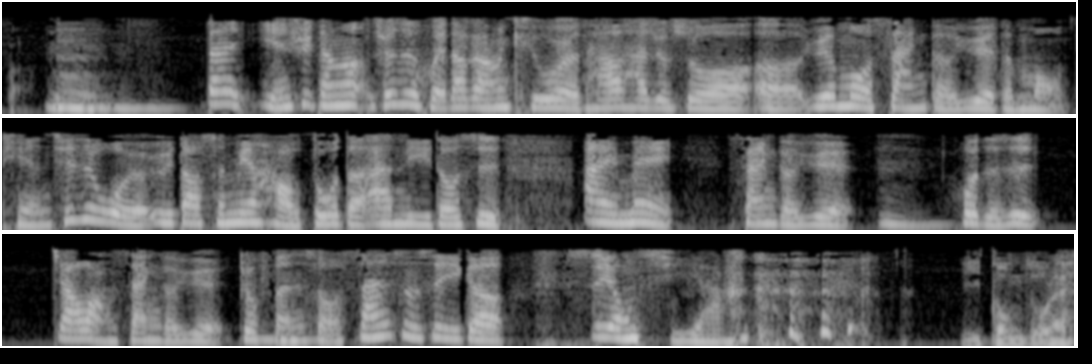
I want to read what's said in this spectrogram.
法。嗯嗯但延续刚刚，就是回到刚刚 Q 二，他他就说，呃，约莫三个月的某天，其实我有遇到身边好多的案例，都是暧昧三个月，嗯，或者是交往三个月就分手，三是不是一个试用期啊？以工作来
